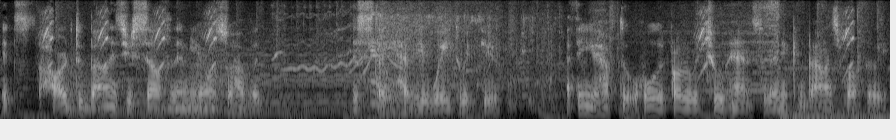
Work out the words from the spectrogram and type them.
It's hard to balance yourself and then you also have a this like heavy weight with you. I think you have to hold it probably with two hands so then you can balance properly.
